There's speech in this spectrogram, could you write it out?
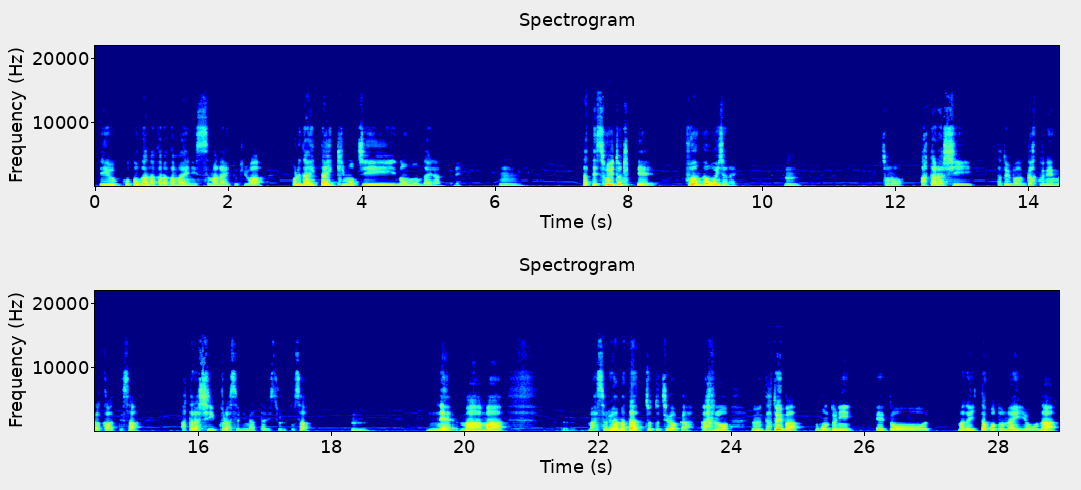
うっていうことがなかなか前に進まないときは、これ大体気持ちの問題なんだよね。うん。だってそういう時って不安が多いじゃない。うん。その、新しい、例えば学年が変わってさ、新しいクラスになったりするとさ、うん。ね、まあまあ、まあそれはまたちょっと違うか。あの、うん、例えば、本当に、えっ、と、まだ行ったことないような、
